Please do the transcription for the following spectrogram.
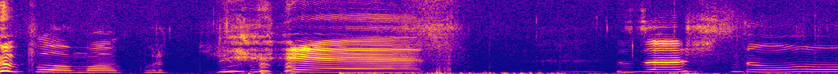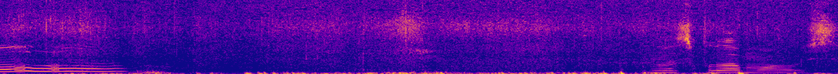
Вона поламала куртку. Нет. За что? У нас поламалась.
